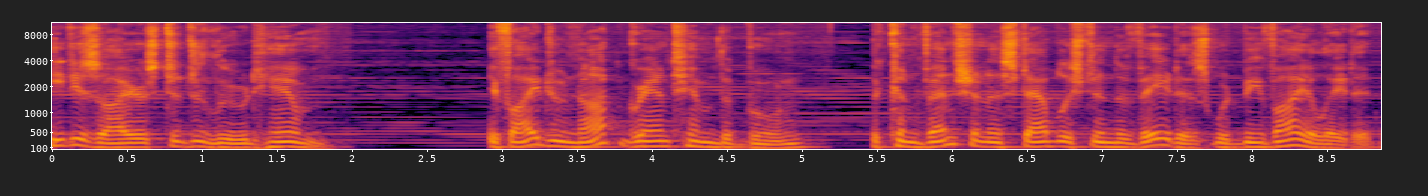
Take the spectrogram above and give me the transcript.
he desires to delude him. If I do not grant him the boon, the convention established in the Vedas would be violated.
